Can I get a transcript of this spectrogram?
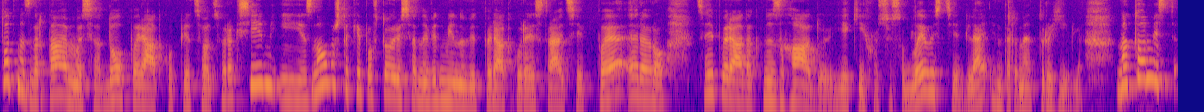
Тут ми звертаємося до порядку 547 і знову ж таки повторюся, на відміну від порядку реєстрації ПРРО, цей порядок не згадує якихось особливостей для інтернет-торгівлі. Натомість е,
